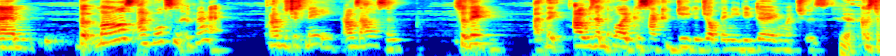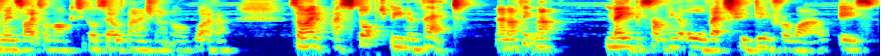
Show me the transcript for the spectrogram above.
Um, but Mars, I wasn't a vet. I was just me. I was Alison. So they, they I was employed because I could do the job they needed doing, which was Yeah. customer insights or marketing or sales management or whatever. So I, I stopped being a vet. And I think that may be something that all vets should do for a while is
